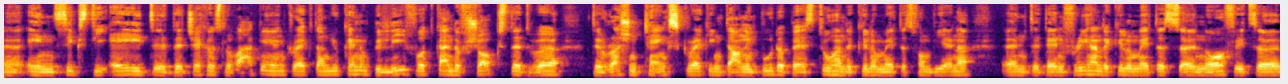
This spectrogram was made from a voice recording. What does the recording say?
uh, in 68, uh, the Czechoslovakian crackdown. You cannot believe what kind of shocks that were. The Russian tanks cracking down in Budapest, 200 kilometers from Vienna, and then 300 kilometers uh, north, it's uh,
